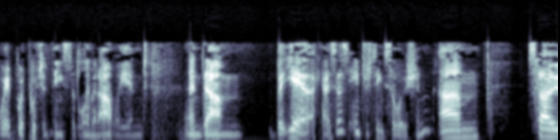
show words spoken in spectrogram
we're we're pushing things to the limit, aren't we? And and um, but yeah, okay. So it's an interesting solution. Um, so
